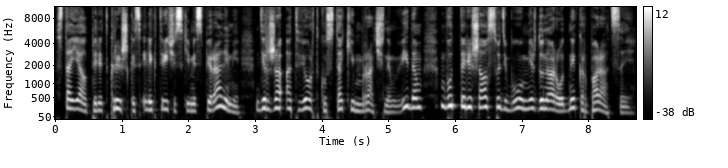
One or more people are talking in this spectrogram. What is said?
стоял перед крышкой с электрическими спиралями, держа отвертку с таким мрачным видом, будто решал судьбу международной корпорации.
